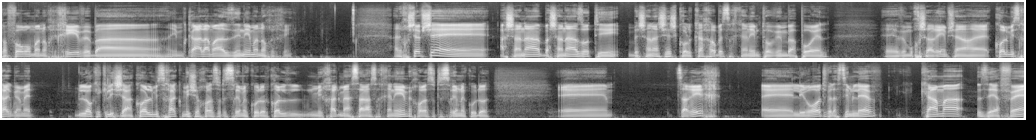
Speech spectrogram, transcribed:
בפורום הנוכחי ועם קהל המאזינים הנוכחי. אני חושב שהשנה, בשנה הזאתי, בשנה שיש כל כך הרבה שחקנים טובים בהפועל אה, ומוכשרים, שכל משחק באמת, לא כקלישה, כל משחק מישהו יכול לעשות 20 נקודות, כל אחד מעשרה שחקנים יכול לעשות 20 נקודות. אה, צריך אה, לראות ולשים לב כמה זה יפה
